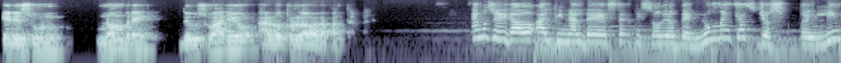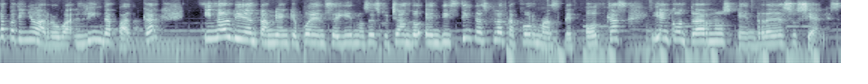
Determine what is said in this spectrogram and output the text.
eres un nombre de usuario al otro lado de la pantalla. Hemos llegado al final de este episodio de Lumencast. Yo soy Linda Patiño, arroba Linda Patcar. Y no olviden también que pueden seguirnos escuchando en distintas plataformas de podcast y encontrarnos en redes sociales.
